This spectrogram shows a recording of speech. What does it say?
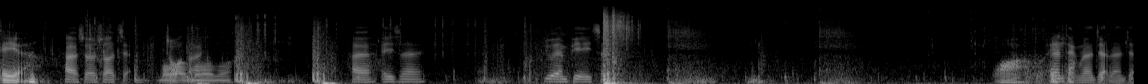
A 啊，系上上只，冇啊冇啊冇，系啊 A 三，U M P A 仔，哇，Hunting 两只两只。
